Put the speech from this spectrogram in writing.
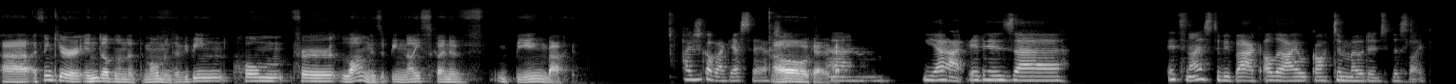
Uh, I think you're in Dublin at the moment. Have you been home for long? Has it been nice, kind of being back? I just got back yesterday. Actually. Oh, okay. okay. Um, yeah, it is. Uh, it's nice to be back. Although I got demoted to this like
